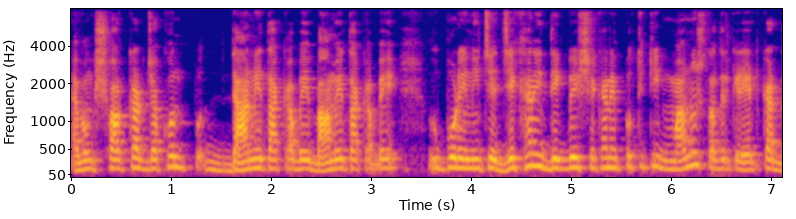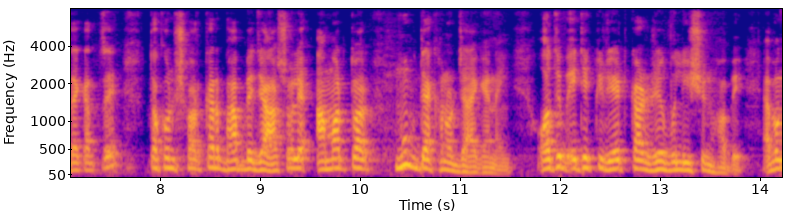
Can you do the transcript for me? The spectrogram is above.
এবং সরকার যখন ডানে তাকাবে, বামে তাকাবে, উপরে, নিচে যেখানেই দেখবে, সেখানে প্রতিটি মানুষ তাদেরকে রেড কার্ড দেখাচ্ছে, তখন সরকার ভাববে যে আসলে আমার তো আর মুখ দেখানোর জায়গা নাই। অতএব এটি একটি রেড কার্ড রেভলিউশন হবে। এবং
